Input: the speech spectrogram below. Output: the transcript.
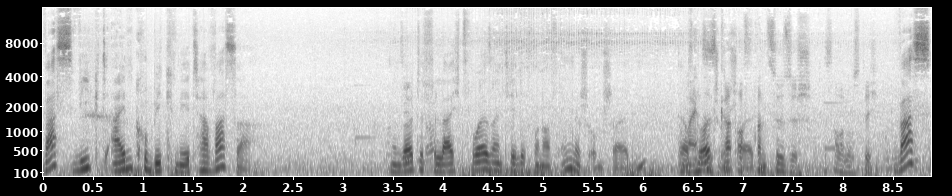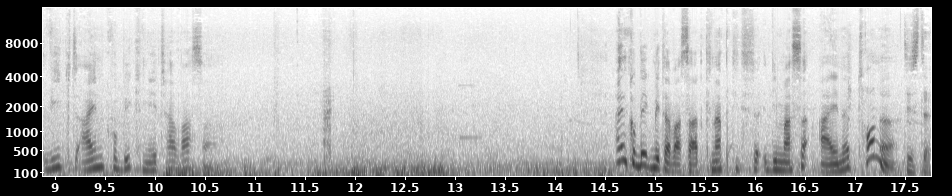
was wiegt ein Kubikmeter Wasser? Man sollte vielleicht vorher sein Telefon auf Englisch umschalten. äh, auf Deutsch gerade auf. Französisch. Das ist auch lustig. Was wiegt ein Kubikmeter Wasser? Ein Kubikmeter Wasser hat knapp die, die Masse eine Tonne. Siehste.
